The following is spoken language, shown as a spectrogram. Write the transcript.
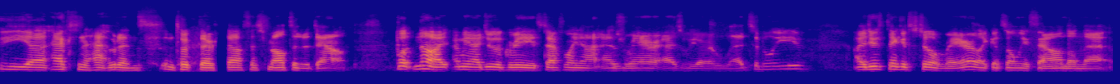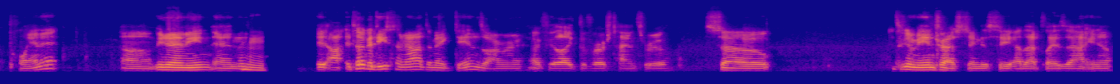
the, uh, ex-inhabitants and took their stuff and smelted it down. But no, I, I mean I do agree. It's definitely not as rare as we are led to believe. I do think it's still rare. Like it's only found on that planet. Um, you know what I mean? And Mhm. it, uh, it took a decent amount to make Din's armor. I feel like the first time through. So it's gonna be interesting to see how that plays out. You know.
